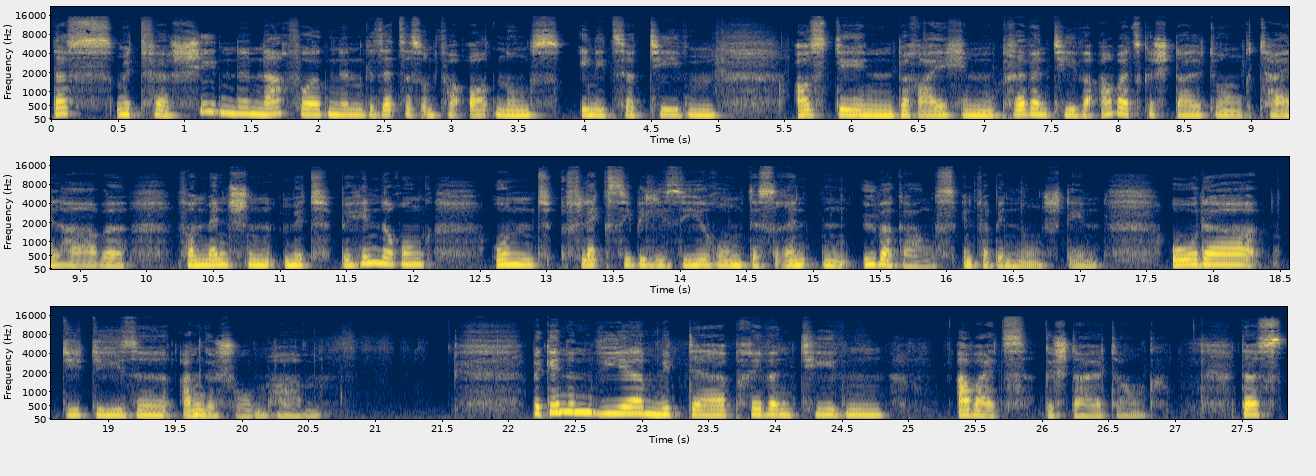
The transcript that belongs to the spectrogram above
das mit verschiedenen nachfolgenden Gesetzes- und Verordnungsinitiativen aus den Bereichen präventive Arbeitsgestaltung, Teilhabe von Menschen mit Behinderung und Flexibilisierung des Rentenübergangs in Verbindung stehen oder die diese angeschoben haben. Beginnen wir mit der präventiven Arbeitsgestaltung. Das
